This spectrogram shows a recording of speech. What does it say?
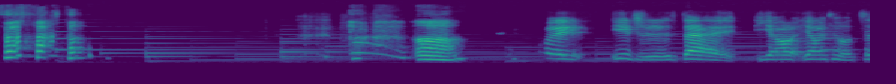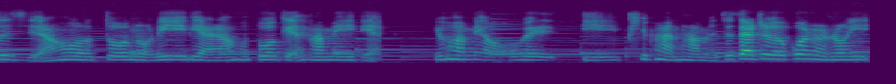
嗯，会一直在要要求自己，然后多努力一点，然后多给他们一点。一方面我会一批判他们，就在这个过程中一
